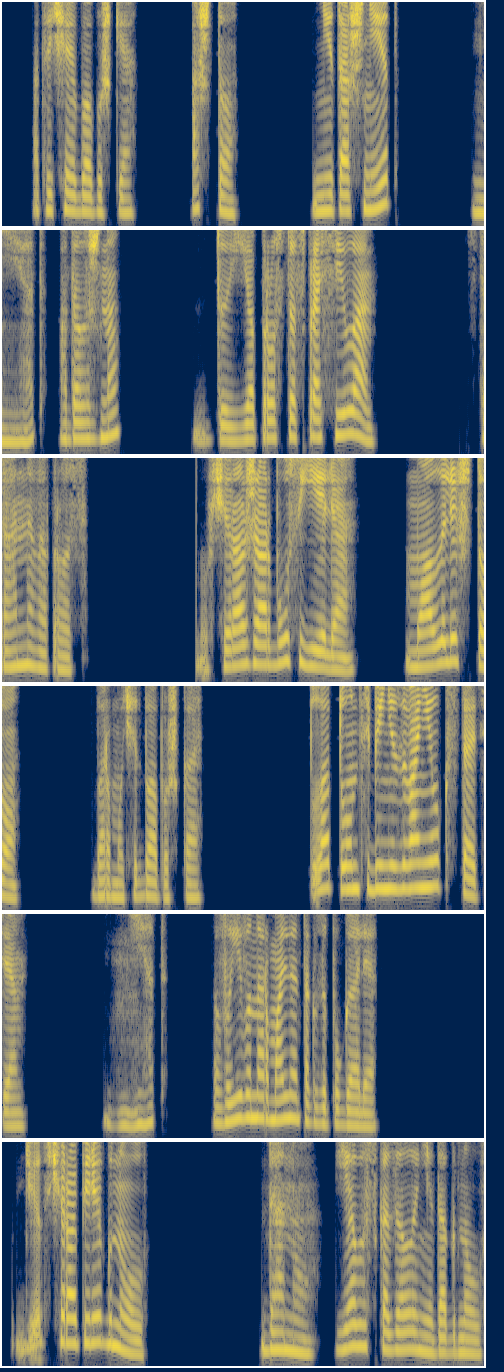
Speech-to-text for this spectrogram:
— отвечаю бабушке. «А что?» «Не тошнит?» «Нет, а должно?» «Да я просто спросила». Странный вопрос. «Ну, «Вчера же арбуз ели. Мало ли что», — бормочет бабушка. «Платон тебе не звонил, кстати?» «Нет. Вы его нормально так запугали». «Дед вчера перегнул». «Да ну, я бы сказала, не догнул».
